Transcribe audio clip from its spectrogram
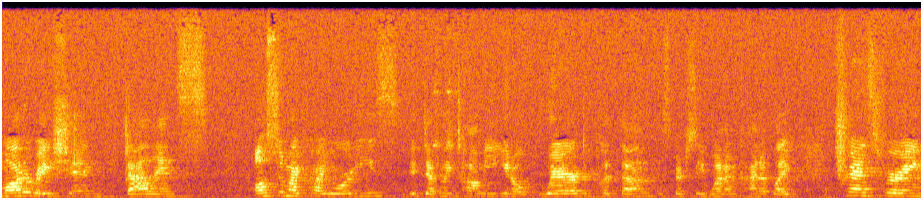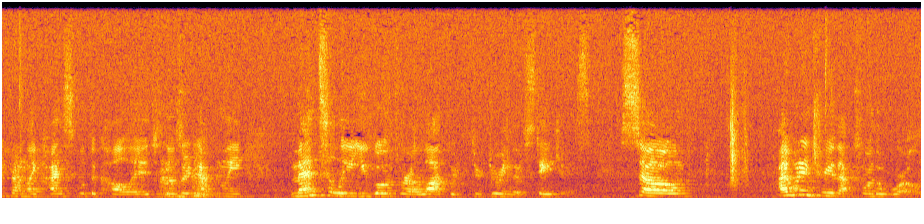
moderation, balance, also my priorities. It definitely taught me, you know, where to put them, especially when I'm kind of like transferring from like high school to college. Those are definitely, mentally, you go through a lot through, through, during those stages. So I wouldn't trade that for the world.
